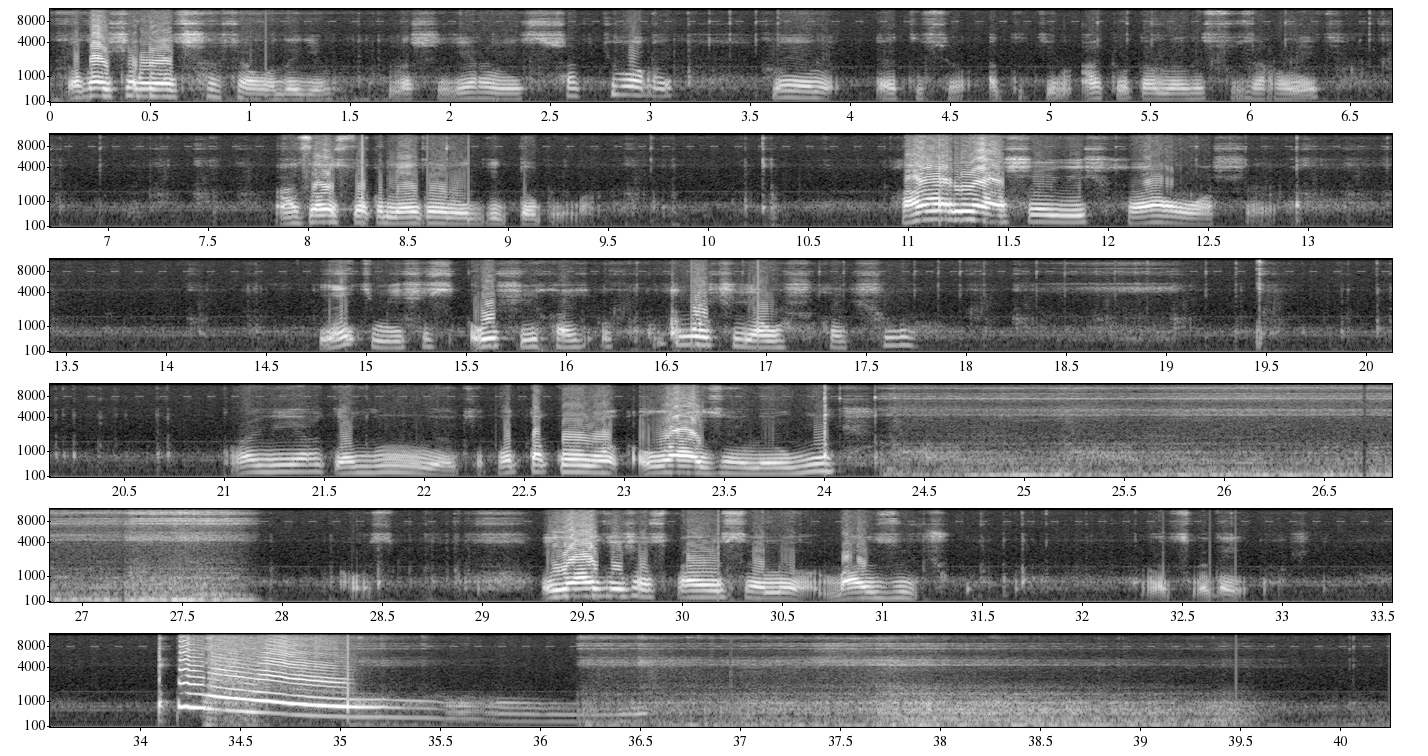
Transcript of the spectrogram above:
Пока еще мы от шахтера дадим. Наши герои есть шахтеры. Мы это все отдадим. А тут нам надо все заронить. А сейчас только на это найти топливо. Хорошая вещь, хорошая. Знаете, мне сейчас очень хочу, очень я уж хочу проверить огнеметик. Вот такой вот лазерный луч. И давайте сейчас справим с вами базучку. Вот смотрите.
